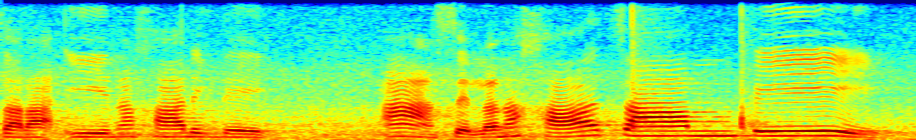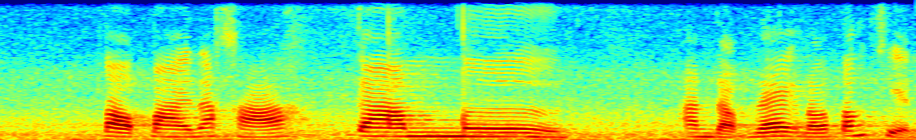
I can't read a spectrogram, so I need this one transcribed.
สระอีนะคะเด็กๆ อ่าเสร็จแล้วนะคะจำปี ต่อไปนะคะกำมือ อันดับแรกเราต้องเขียน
